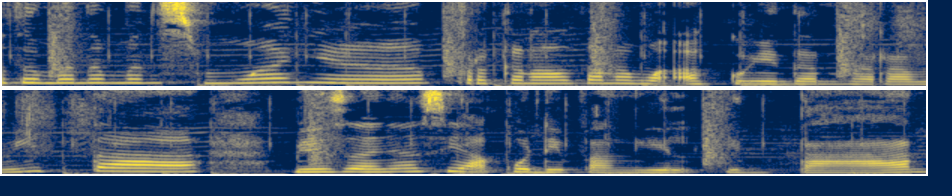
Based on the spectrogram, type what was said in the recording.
teman-teman semuanya, perkenalkan nama aku Intan Paramita Biasanya sih aku dipanggil Intan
